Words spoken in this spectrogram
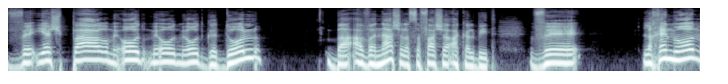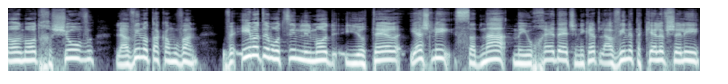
ויש פער מאוד מאוד מאוד גדול בהבנה של השפה הכלבית. ולכן מאוד מאוד מאוד חשוב להבין אותה כמובן. ואם אתם רוצים ללמוד יותר, יש לי סדנה מיוחדת שנקראת להבין את הכלב שלי.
